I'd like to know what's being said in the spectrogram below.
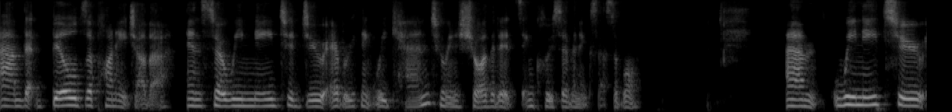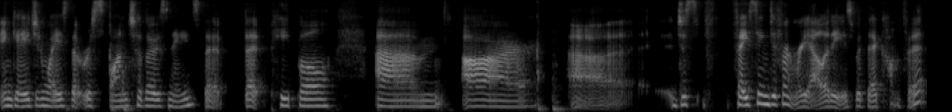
um, that builds upon each other. And so we need to do everything we can to ensure that it's inclusive and accessible. Um, we need to engage in ways that respond to those needs that that people um, are uh, just facing different realities with their comfort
